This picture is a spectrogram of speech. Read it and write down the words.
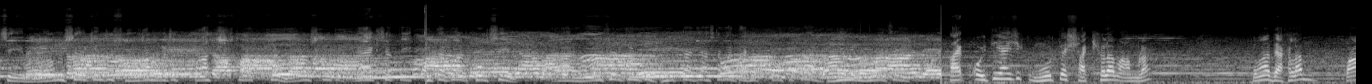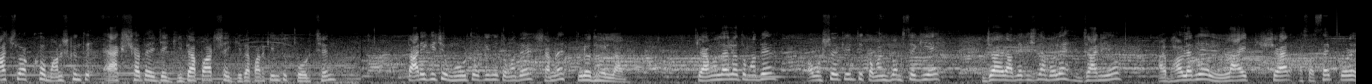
করছে। মানুষের কিন্তু সমাগম হচ্ছে পাঁচ লক্ষ মানুষ কিন্তু একসাথে গীতাপাঠ করছে। আর মানুষের কিন্তু ভিড়টা জাস্ট আবার দেখো কতটা ভিড় হয়েছে। এক ঐতিহাসিক মুহূর্তের সাক্ষী হলাম আমরা। তোমরা দেখালাম, পাঁচ লক্ষ মানুষ কিন্তু একসাথে যে গীতাপাঠ সেই গীতাপাঠ কিন্তু করছেন। তারই কিছু মুহূর্ত কিন্তু তোমাদের সামনে তুলে ধরলাম। কেমন লাগল তোমাদের? অবশ্যই কিন্তু কমেন্ট বক্সে গিয়ে জয় রাধাকৃষ্ণ বলে জানিও। আর ভালো লাগলে লাইক শেয়ার আর সাবস্ক্রাইব করে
